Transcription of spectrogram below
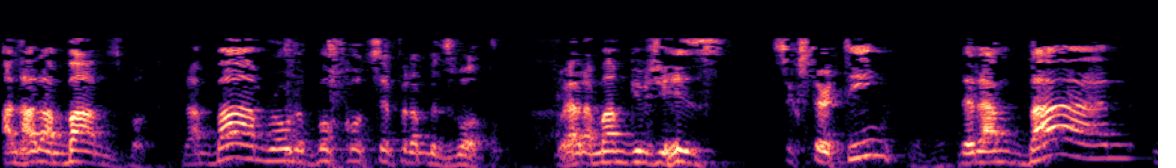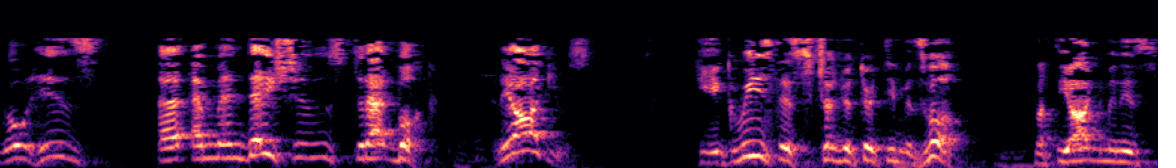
on Harambam's book. Rambam wrote a book called Sefer HaMitzvot, where Rambam gives you his 613. The Ramban wrote his uh, emendations to that book. And he argues. He agrees there's 613 mitzvot, but the argument is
